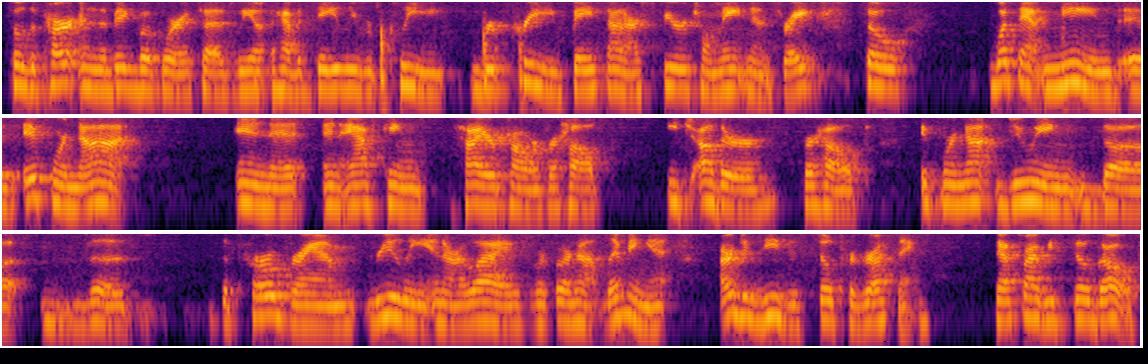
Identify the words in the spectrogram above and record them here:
So the part in the big book where it says we have a daily reprieve, reprieve based on our spiritual maintenance, right? So what that means is if we're not in it and asking higher power for help, each other for help, if we're not doing the the the program really in our lives, if we're not living it, our disease is still progressing. That's why we still go.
